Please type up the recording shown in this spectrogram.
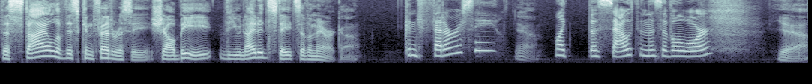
the style of this confederacy shall be the United States of America. Confederacy? Yeah. Like the South in the Civil War? Yeah.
